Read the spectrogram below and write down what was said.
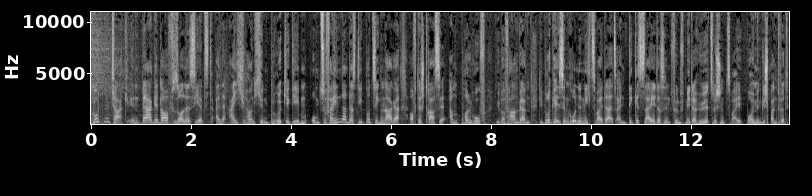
Guten Tag. In Bergedorf soll es jetzt eine Eichhörnchenbrücke geben, um zu verhindern, dass die putzigen Nager auf der Straße am Pollhof überfahren werden. Die Brücke ist im Grunde nichts weiter als ein dickes Seil, das in fünf Meter Höhe zwischen zwei Bäumen gespannt wird.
